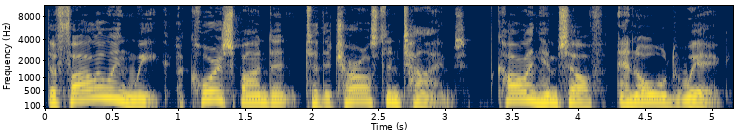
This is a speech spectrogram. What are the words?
The following week, a correspondent to the Charleston Times, calling himself an old Whig,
